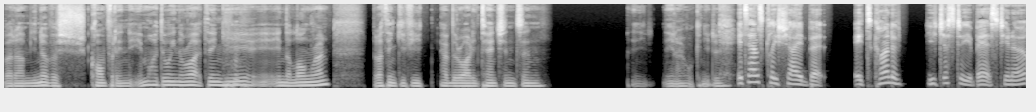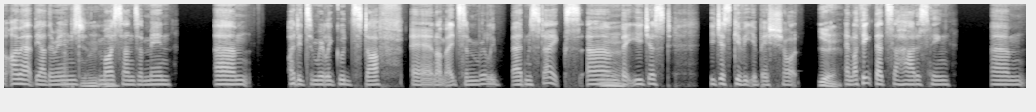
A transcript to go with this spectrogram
But um, you're never sh- confident. Am I doing the right thing here in the long run? But I think if you have the right intentions and you know, what can you do? It sounds cliched, but it's kind of you just do your best. You know, I'm out the other end. Absolutely. My sons are men. Um, I did some really good stuff, and I made some really bad mistakes. Um, yeah. But you just you just give it your best shot. Yeah, and I think that's the hardest thing. Um,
